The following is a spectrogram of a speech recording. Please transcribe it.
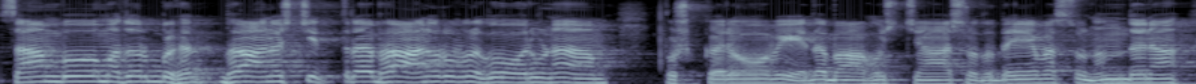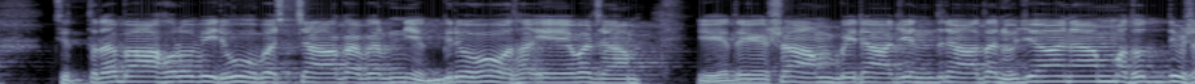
സാംബോ മധുർബൃഹദ്ഭാനുശ്ചിത്രഭാനുർവൃഗോരുണ പുഷ്കരോ വേദബാഹുശ്ച ശ്രുതദേവ സുനന്ദന ചിത്രബാഹുർവിരൂപശ്ച കവിർന്യഗ്രോധ ഏവ ഏതേഷാം വിരാജേന്ദ്രാതനുജാനാം മധുദ്വിഷ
